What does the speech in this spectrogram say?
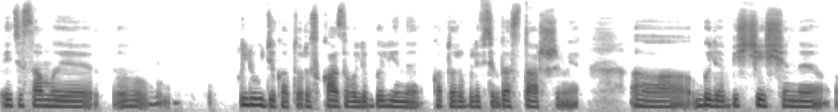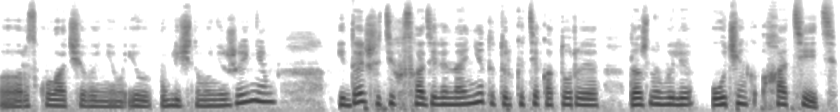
эти самые э, люди, которые сказывали былины, которые были всегда старшими, э, были обесчещены раскулачиванием и публичным унижением. И дальше тихо сходили на нет, и только те, которые должны были очень хотеть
